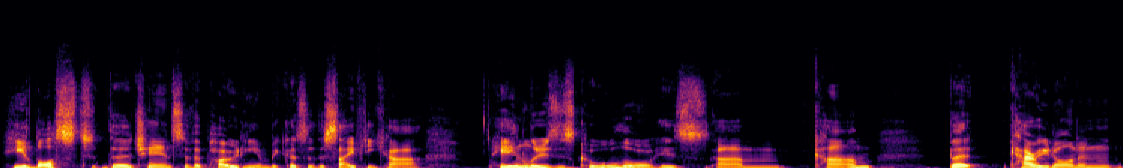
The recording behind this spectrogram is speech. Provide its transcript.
he lost the chance of a podium because of the safety car, he didn't lose his cool or his um, calm, but carried on and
